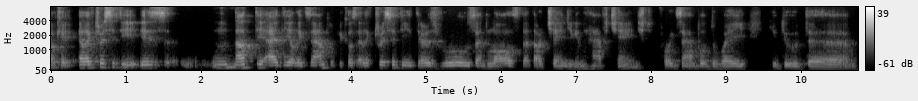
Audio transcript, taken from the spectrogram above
Okay, electricity is not the ideal example because electricity, there's rules and laws that are changing and have changed. For example, the way you do the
